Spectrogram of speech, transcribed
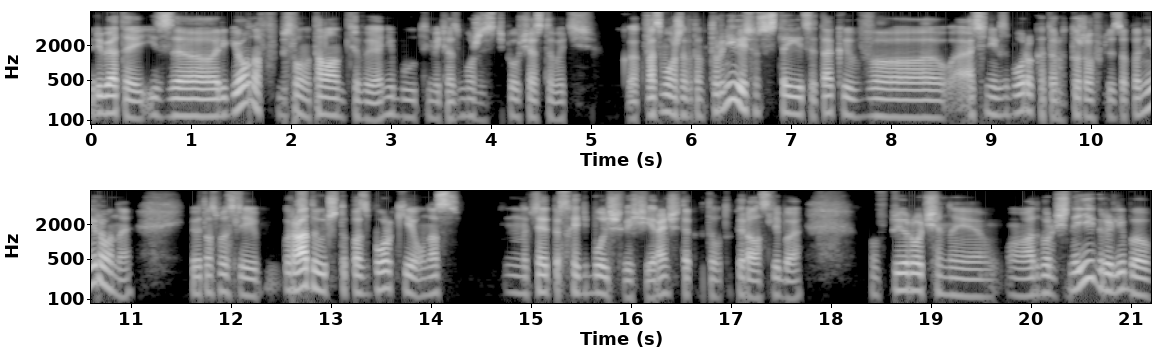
ребята из э, регионов, безусловно, талантливые, они будут иметь возможность поучаствовать как возможно в этом турнире, если он состоится, так и в а, осенних сборах, которых тоже в запланированы. И в этом смысле радует, что по сборке у нас начинает происходить больше вещей. Раньше это как-то вот упиралось либо в приуроченные а, отборочные игры, либо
